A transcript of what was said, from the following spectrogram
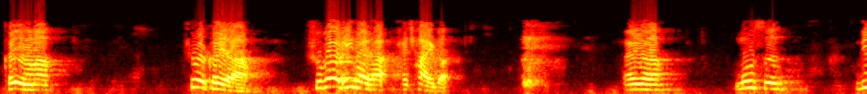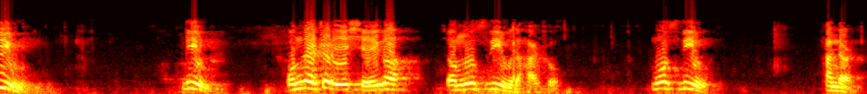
可以了吗？是不是可以了？鼠标离开它还差一个，还有一个 mouse leave leave，我们在这里写一个叫 mouse leave 的函数，mouse leave handler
